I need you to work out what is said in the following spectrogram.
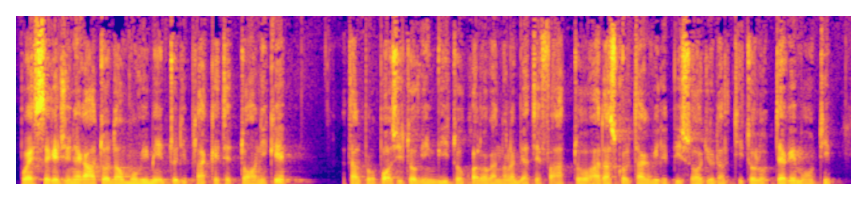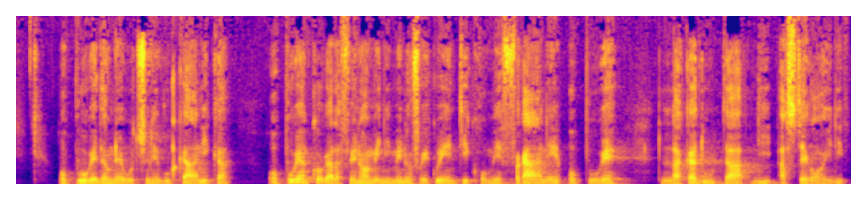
Può essere generato da un movimento di placche tettoniche tal proposito vi invito, qualora non l'abbiate fatto, ad ascoltarvi l'episodio dal titolo Terremoti, oppure da un'eruzione vulcanica, oppure ancora da fenomeni meno frequenti come frane oppure la caduta di asteroidi.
